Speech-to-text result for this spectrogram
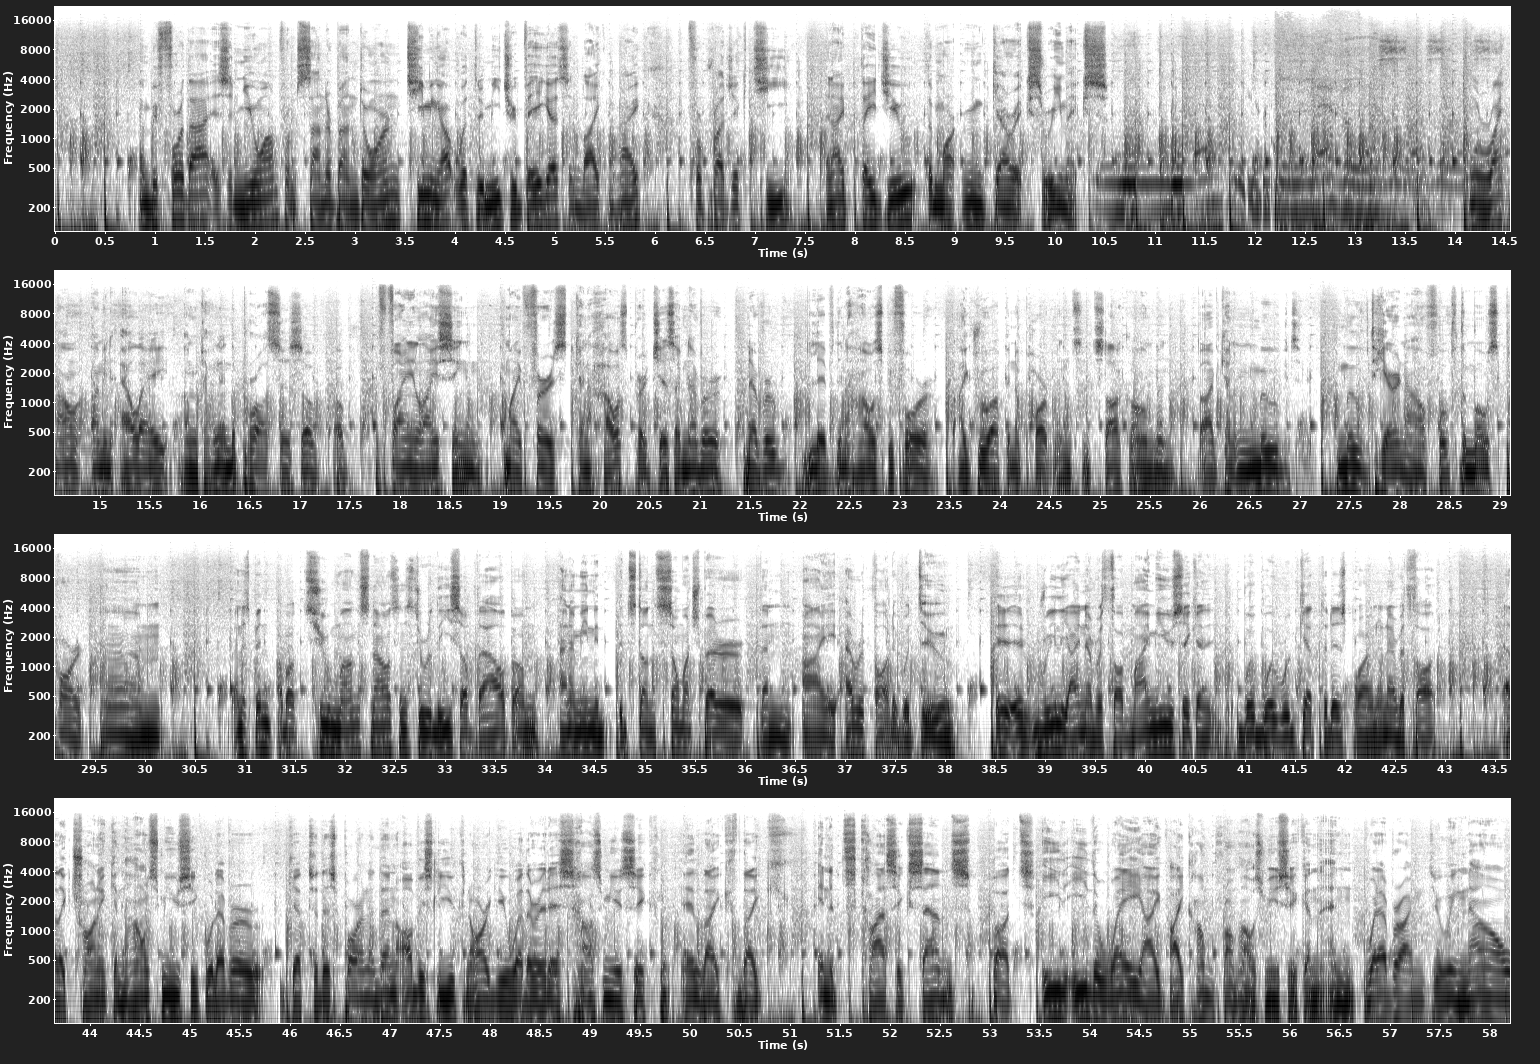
And before that is a new one from Sander Van Doorn, teaming up with Dimitri Vegas and Like Mike for Project T, and I played you the Martin Garrix remix. Well, right now I'm in LA. I'm kind of in the process of, of finalizing my first kind of house purchase. I've never never lived in a house before. I grew up in apartments in Stockholm, and I've kind of moved moved here now for, for the most part. Um, and it's been about two months now since the release of the album, and I mean it, it's done so much better than I ever thought it would do. It, it really, I never thought my music and would, would, would get to this point. I never thought electronic and house music would ever get to this point and then obviously you can argue whether it is house music eh, like like in its classic sense but e- either way I, I come from house music and, and whatever i'm doing now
